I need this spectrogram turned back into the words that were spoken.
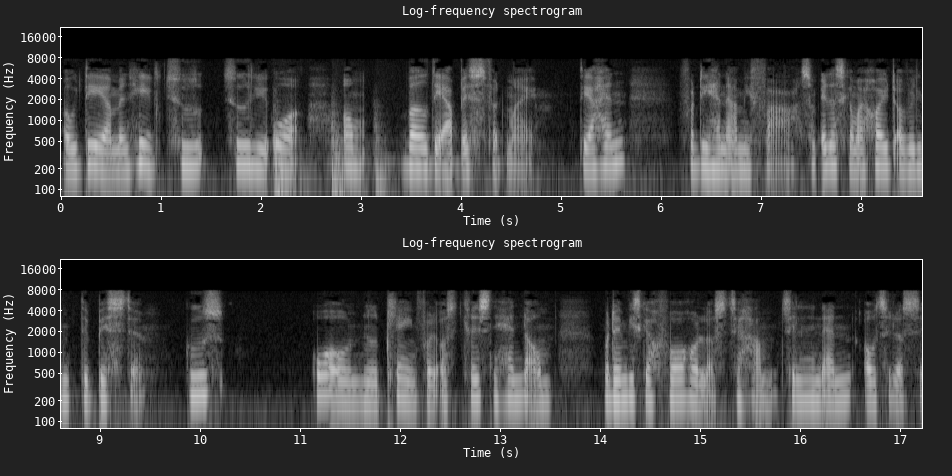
og idéer, men helt tyd, tydelige ord om, hvad det er bedst for mig. Det er han, fordi han er min far, som elsker mig højt og vil det bedste. Guds overordnede plan for os kristne handler om hvordan vi skal forholde os til ham, til hinanden og til os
